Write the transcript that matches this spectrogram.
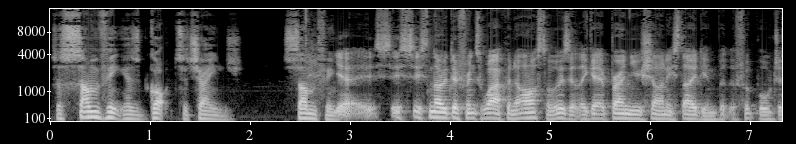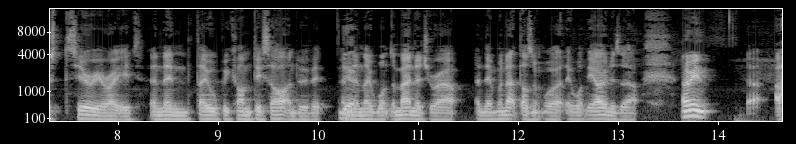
So something has got to change. Something. Yeah, it's, it's it's no different to what happened at Arsenal, is it? They get a brand new shiny stadium, but the football just deteriorated, and then they all become disheartened with it, and yeah. then they want the manager out, and then when that doesn't work, they want the owners out. I mean, uh,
